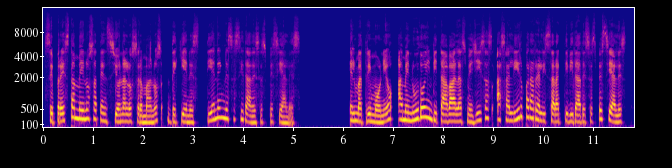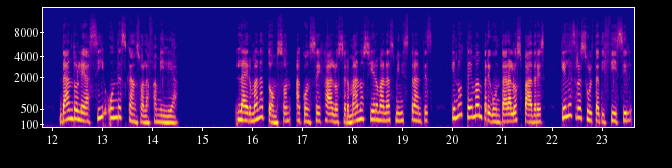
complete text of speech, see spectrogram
se presta menos atención a los hermanos de quienes tienen necesidades especiales. El matrimonio a menudo invitaba a las mellizas a salir para realizar actividades especiales, dándole así un descanso a la familia. La hermana Thompson aconseja a los hermanos y hermanas ministrantes que no teman preguntar a los padres qué les resulta difícil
